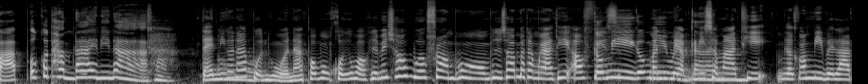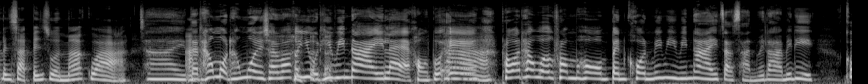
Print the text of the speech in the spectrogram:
ปั๊บเออก็ทำได้นี่นาค่ะ แต่อันนี้ก็น่าปวดหัวนะ เพราะบางคนก็บอกฉันไม่ชอบ work from home ฉันชอบมาทำงานที่ออฟฟิศก็มีก็มีนเหมืแบอบนกันมีสมาธิ แล้วก็มีเวลาเป็นสัตว์เป็นส่วนมากกว่า ใช่ แต่ทั้งหมดทั้งมวลดิฉันว่าก็อยู่ที่วินัยแหละของตัวเองค่ะเพราะว่าถ้า work from home เป็นคนไม่มีวินัยจัดสรรเวลาไม่ดี ก็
